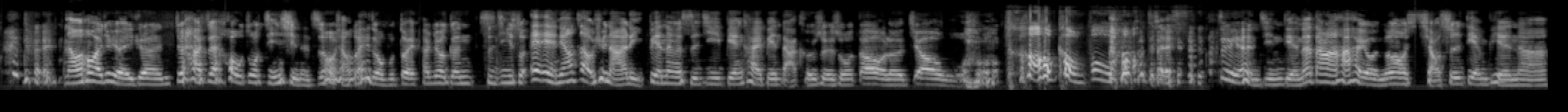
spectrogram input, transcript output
对。然后后来就有一个人，就他在后座惊醒了之后，想说哎怎么不对，他就跟司机说哎哎你要载我去哪里？边那个司机边开边打瞌睡说到了叫我，好恐怖哦。对，这个也很经典。那当然他还有很多那种小吃店片啊、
